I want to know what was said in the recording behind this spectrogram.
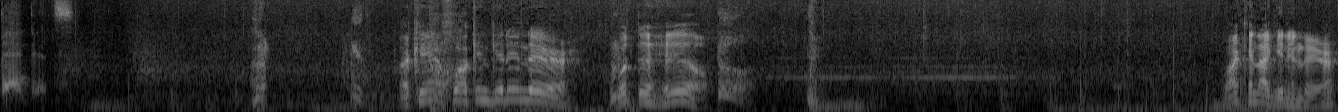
bandits. I can't fucking get in there. What the hell? Why can't I get in there?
